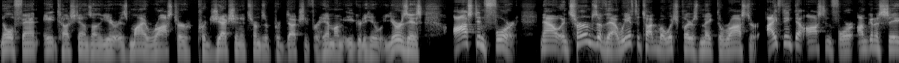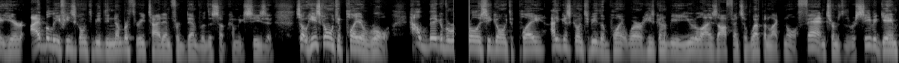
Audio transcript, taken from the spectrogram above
Noah Fant, eight touchdowns on the year is my roster projection in terms of production for him. I'm eager to hear what yours is. Austin Fort. Now, in terms of that, we have to talk about which players make the roster. I think that Austin Fort, I'm going to say it here, I believe he's going to be the number three tight end for Denver this upcoming season. So he's going to play a role. How big of a role is he going to play? I think it's going to be the point where he's going to be a utilized offensive weapon like Noah Fant in terms of the receiving game.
